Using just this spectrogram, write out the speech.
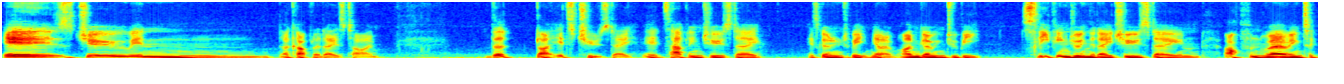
is due in a couple of days' time. The it's Tuesday. It's happening Tuesday. It's going to be you know I'm going to be sleeping during the day Tuesday and up and raring to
